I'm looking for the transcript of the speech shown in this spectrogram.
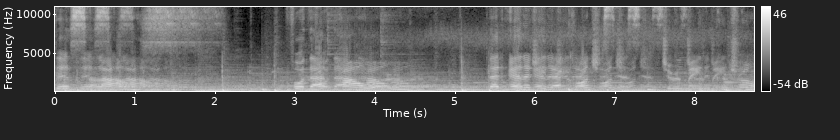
This allows for that power, that energy, that consciousness to remain in control.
